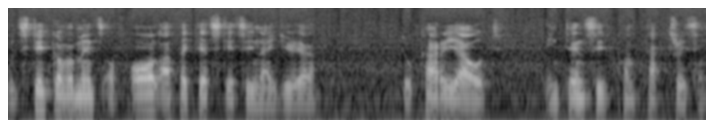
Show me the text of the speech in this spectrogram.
with state governments of all affected states in Nigeria to carry out intensive contact tracing.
